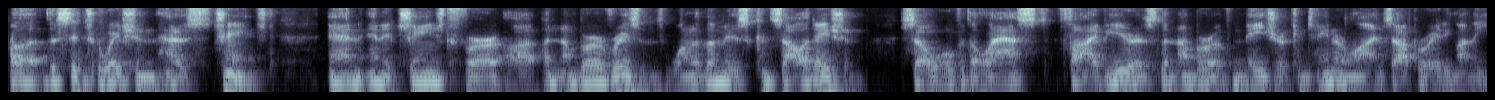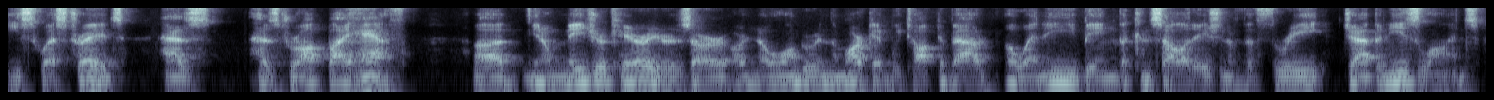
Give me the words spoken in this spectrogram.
uh, the situation has changed, and and it changed for uh, a number of reasons. One of them is consolidation. So over the last five years, the number of major container lines operating on the east-west trades has has dropped by half. Uh, you know, major carriers are are no longer in the market. We talked about ONE being the consolidation of the three Japanese lines.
